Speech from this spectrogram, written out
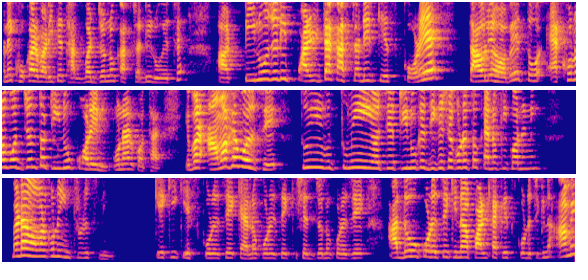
মানে খোকার বাড়িতে থাকবার জন্য কাস্টাডি রয়েছে। আর টিনু যদি পাল্টা কাস্টাডির কেস করে, তাহলে হবে। তো এখনও পর্যন্ত টিনু করেনি ওনার কথায়। এবার আমাকে বলছে, তুই, তুমি হচ্ছে টিনুকে জিজ্ঞাসা করে তো কেন কি করেনি? ম্যাডাম, আমার কোনো ইন্টারেস্ট নেই। কে কী কেস করেছে, কেন করেছে, কিসের জন্য করেছে, আদৌ করেছে কিনা, পাল্টা কেস করেছে কিনা, আমি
